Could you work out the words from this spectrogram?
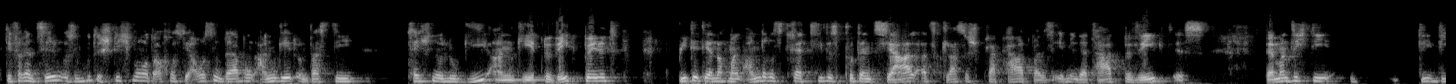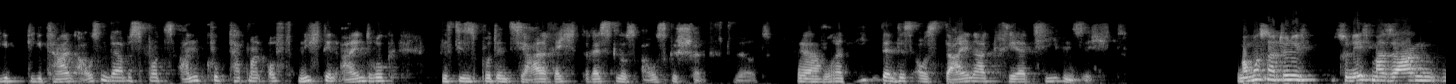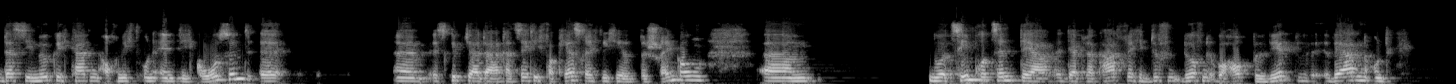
Differenzierung ist ein gutes Stichwort, auch was die Außenwerbung angeht und was die Technologie angeht. Bewegtbild bietet ja nochmal ein anderes kreatives Potenzial als klassisch Plakat, weil es eben in der Tat bewegt ist. Wenn man sich die, die, die digitalen Außenwerbespots anguckt, hat man oft nicht den Eindruck, dass dieses Potenzial recht restlos ausgeschöpft wird. Ja. Woran liegt denn das aus deiner kreativen Sicht? Man muss natürlich zunächst mal sagen, dass die Möglichkeiten auch nicht unendlich groß sind. Äh, äh, es gibt ja da tatsächlich verkehrsrechtliche Beschränkungen. Ähm, nur 10 Prozent der, der Plakatfläche dürfen, dürfen überhaupt bewirkt werden und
